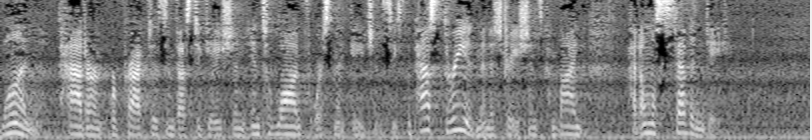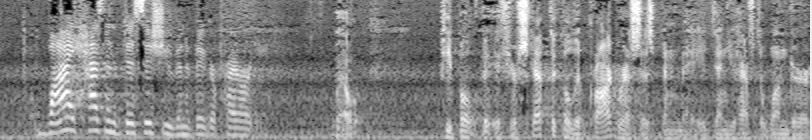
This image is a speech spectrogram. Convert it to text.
one pattern or practice investigation into law enforcement agencies. The past three administrations combined had almost 70. Why hasn't this issue been a bigger priority? Well, people, if you're skeptical that progress has been made, then you have to wonder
